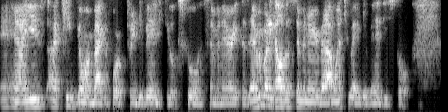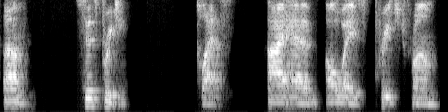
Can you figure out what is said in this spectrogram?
and I use I keep going back and forth between divinity school and seminary because everybody calls it seminary, but I went to a divinity school. Um, since preaching class, I have always preached from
